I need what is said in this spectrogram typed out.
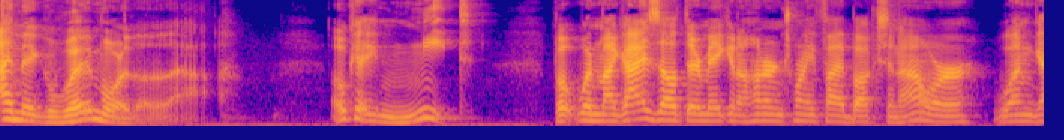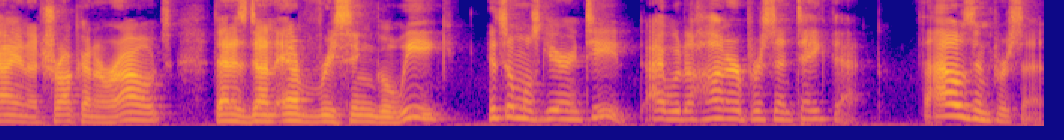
I make way more than that. Okay, neat. But when my guy's out there making 125 bucks an hour, one guy in a truck on a route that is done every single week, it's almost guaranteed. I would 100% take that. 1000%.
